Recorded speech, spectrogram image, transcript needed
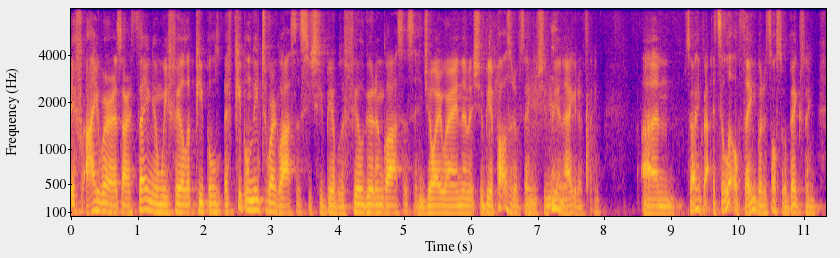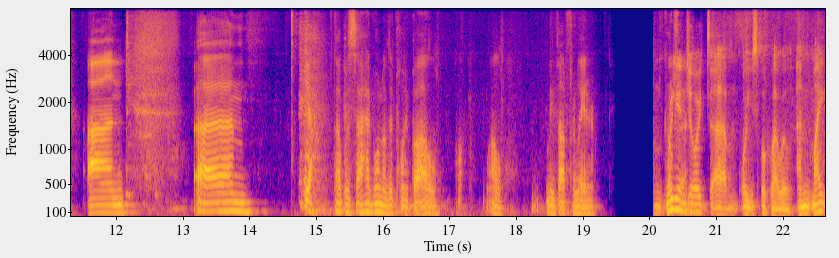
If eyewear is our thing, and we feel that people, if people need to wear glasses, you should be able to feel good in glasses, enjoy wearing them. It should be a positive thing. It shouldn't be a negative thing. Um, so I think that it's a little thing, but it's also a big thing. And um, yeah, that was. I had one other point, but I'll I'll leave that for later. really enjoyed um, what you spoke about, Will. And my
